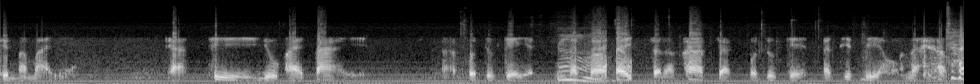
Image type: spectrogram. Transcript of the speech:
ขึ้นมาใหม่จาก ที่อยู่ภายใต้อ่าโปรตุเกสอ่าแล้วก็ได้สารภาพจากโปรตุเกสอาทิตย์เดียวนะครับ ใช่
